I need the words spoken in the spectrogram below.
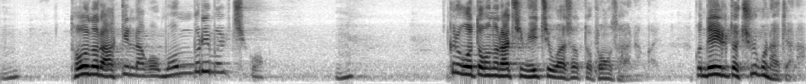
응? 돈을 아끼려고 몸부림을 치고, 응? 그리고 또 오늘 아침 일찍 와서 또 봉사하는 거예요. 그 내일 또 출근하잖아.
